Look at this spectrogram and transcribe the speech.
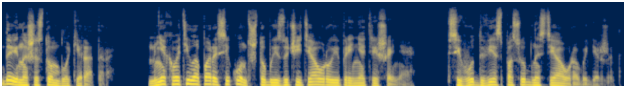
Да и на шестом блокиратор. Мне хватило пары секунд, чтобы изучить ауру и принять решение. Всего две способности аура выдержит.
